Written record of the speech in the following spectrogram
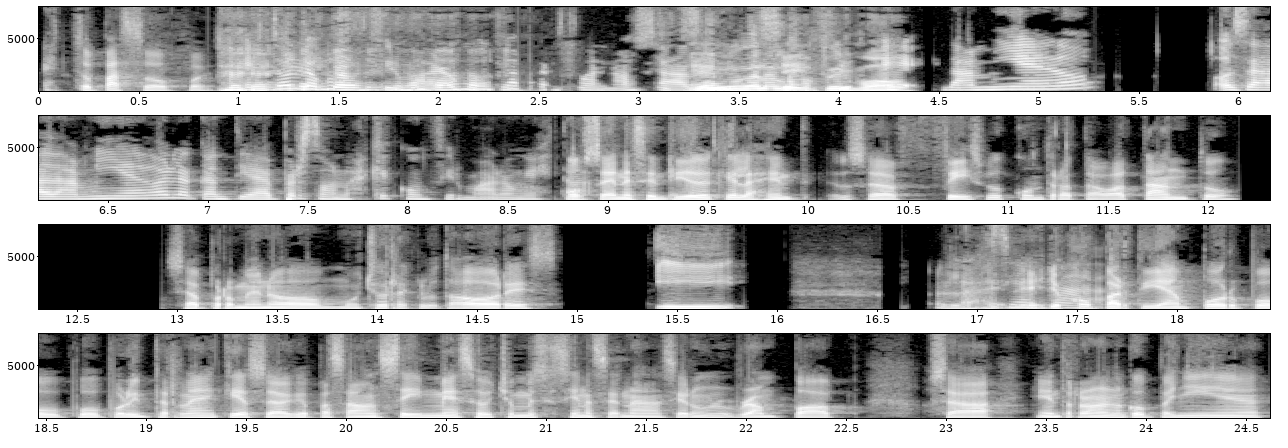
esto, Esto pasó, pues. esto lo confirmaron muchas personas. O sea, Sí, como sí, confirmó. eh, da miedo, o sea, da miedo la cantidad de personas que confirmaron esta. O sea, en el sentido de que la gente, o sea, Facebook contrataba tanto, o sea, por lo menos muchos reclutadores y la ellos nada. compartían por, por, por, por internet que, o sea, que pasaban seis meses, ocho meses sin hacer nada, hacían un ramp up, o sea, entraron a la compañía,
